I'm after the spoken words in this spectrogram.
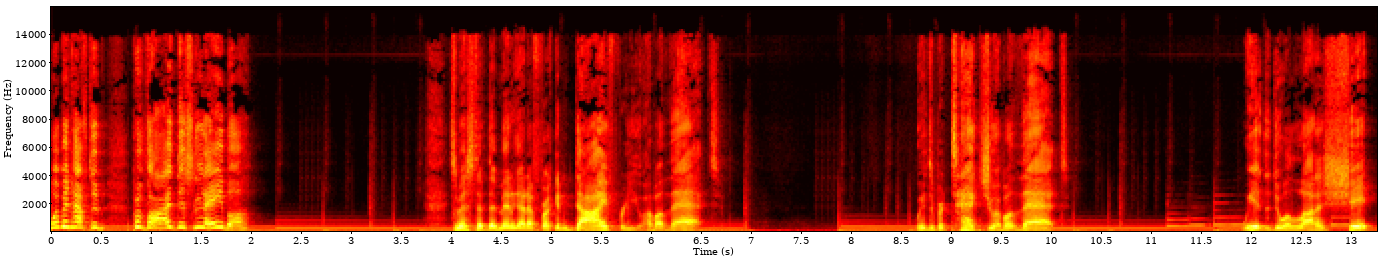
Women have to provide this labor. It's messed up that men gotta fucking die for you. How about that? We have to protect you. How about that? We have to do a lot of shit.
